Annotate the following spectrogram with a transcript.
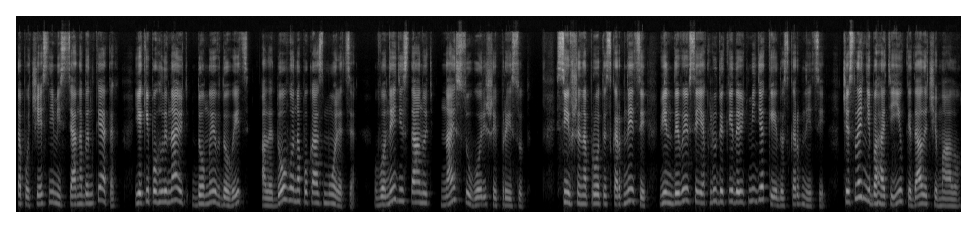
та почесні місця на бенкетах, які поглинають доми вдовиць, але довго на показ моляться. Вони дістануть найсуворіший присуд. Сівши напроти скарбниці, він дивився, як люди кидають мідяки до скарбниці. Численні багатіїв кидали чимало.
